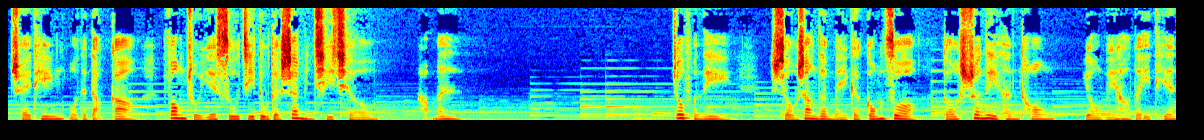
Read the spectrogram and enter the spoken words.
垂听我的祷告，奉主耶稣基督的圣名祈求，好梦。祝福你手上的每个工作都顺利亨通，有美好的一天。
